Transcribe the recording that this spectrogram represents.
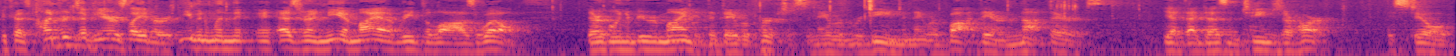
Because hundreds of years later, even when the, Ezra and Nehemiah read the law as well, they're going to be reminded that they were purchased and they were redeemed and they were bought. They are not theirs. Yet that doesn't change their heart. They still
